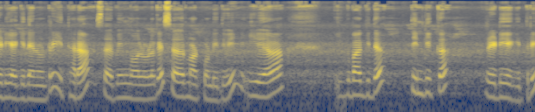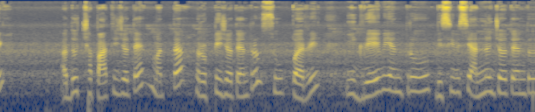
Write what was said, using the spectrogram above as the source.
ರೆಡಿಯಾಗಿದೆ ನೋಡಿರಿ. ಈ ಥರ ಸರ್ವಿಂಗ್ ಬೌಲ್ ಒಳಗೆ ಸರ್ವ್ ಮಾಡ್ಕೊಂಡಿದ್ವಿ. ಈಗ ಇವಾಗಿದು ತಿನ್ಲಿಕ್ಕೆ ರೆಡಿಯಾಗಿತ್ತು ರೀ ಅದು ಚಪಾತಿ ಜೊತೆ ಮತ್ತು ರೊಟ್ಟಿ ಜೊತೆ ಅಂತೂ ಸೂಪರ್ ರೀ. ಈ ಗ್ರೇವಿ ಅಂತೂ ಬಿಸಿ ಬಿಸಿ ಅನ್ನದ ಜೊತೆ ಅಂತೂ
